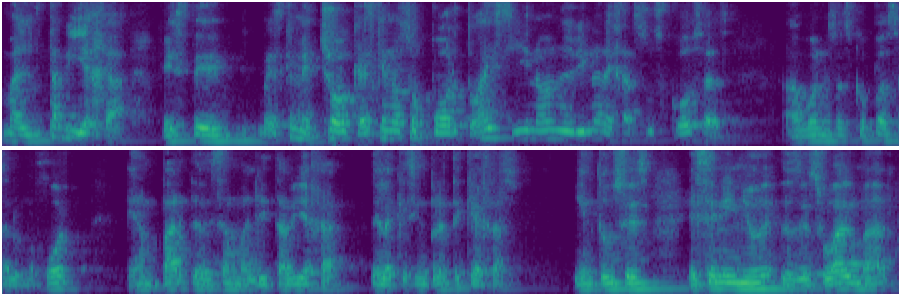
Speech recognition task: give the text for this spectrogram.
maldita vieja, este, es que me choca, es que no soporto, ay, sí, no, me vine a dejar sus cosas. Ah, bueno, esas copas a lo mejor eran parte de esa maldita vieja de la que siempre te quejas. Y entonces ese niño desde su alma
